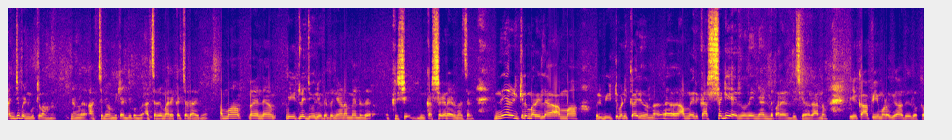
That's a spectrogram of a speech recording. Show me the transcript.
അഞ്ച് പെൺകുട്ടികളാണ്. ഞങ്ങൾ അച്ഛനും അമ്മയ്ക്ക് അഞ്ച് പെൺകുട്ടി അച്ഛനൊരു മരക്കച്ചവടമായിരുന്നു. അമ്മ പിന്നെ വീട്ടിലെ ജോലിയൊക്കെ തന്നെയാണ് അമ്മേന്റെത്. കൃഷി കർഷകനായിരുന്നു അച്ഛൻ. ഇന്ന് ഞാൻ ഒരിക്കലും പറയില്ല അമ്മ ഒരു വീട്ടുപണിക്കാരി എന്നുള്ള അമ്മ ഒരു കർഷകിയായിരുന്നു എന്ന് ഞാൻ ഇന്ന് പറയാൻ ഉദ്ദേശിക്കുന്നത് കാരണം ഈ കാപ്പി മുളക് അത് ഇതൊക്കെ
